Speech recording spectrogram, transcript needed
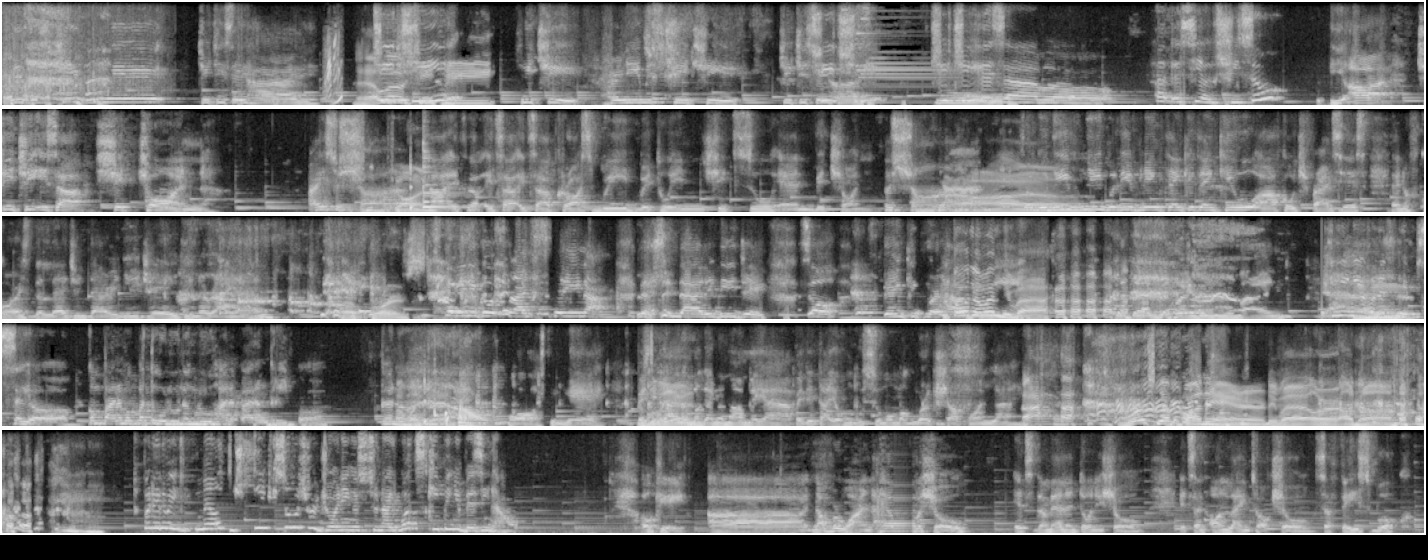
This is Chichi! Chichi, say hi! Hello, Chichi. Chichi! Chichi! Her name is Chichi! Chichi, say hi! Chichi, Chichi is um, uh, uh, is he a Shih Tzu? Yeah, Chichi is a Shichon. Ay, so siya. Uh, it's a it's a it's a crossbreed between Shih Tzu and Bichon. So siya. Ah. So good evening, good evening. Thank you, thank you, uh, Coach Francis, and of course the legendary DJ Tina Ryan. Of course. Sabi ni Coach Francis kanina, legendary DJ. So thank you for Ito having naman, me. di ba? The dog behind the woman. Hihingi ako ng tips sa'yo kung paano magpatulo ng luha na parang gripo. Ganon. Oh my God. Oo, sige. Pwede Gusto tayo yan. mag-ano mamaya. Pwede tayo kung gusto mo mag-workshop online. Workshop on air, di ba? Or ano? But anyway, Mel, thank you so much for joining us tonight. What's keeping you busy now? Okay. Uh, number one, I have a show. It's the Mel and Tony Show. It's an online talk show sa Facebook.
